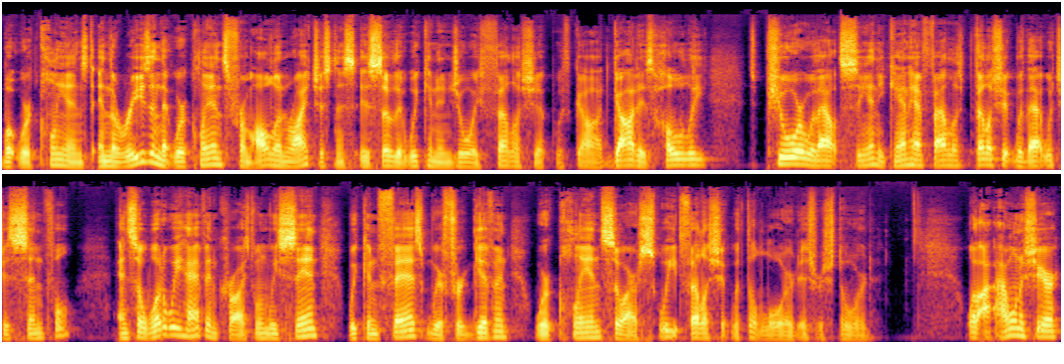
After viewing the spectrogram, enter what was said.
but we're cleansed. And the reason that we're cleansed from all unrighteousness is so that we can enjoy fellowship with God. God is holy, it's pure without sin. He can't have fellowship with that which is sinful. And so what do we have in Christ? When we sin, we confess, we're forgiven, we're cleansed, so our sweet fellowship with the Lord is restored. Well, I, I want to share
